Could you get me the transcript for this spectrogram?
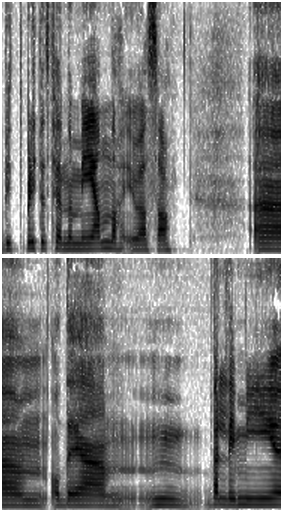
blitt, et fenomen da, i USA. Um, og det er mm, veldig mye,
